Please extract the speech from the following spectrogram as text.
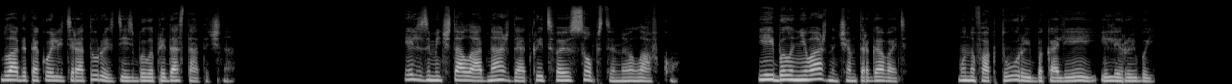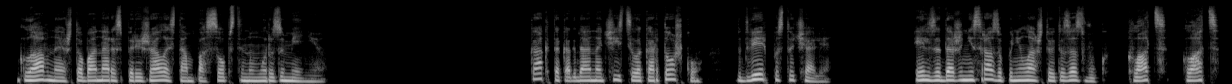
благо такой литературы здесь было предостаточно. Эльза мечтала однажды открыть свою собственную лавку. Ей было неважно, чем торговать — мануфактурой, бакалеей или рыбой. Главное, чтобы она распоряжалась там по собственному разумению. Как-то, когда она чистила картошку, в дверь постучали. Эльза даже не сразу поняла, что это за звук. Клац, клац.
